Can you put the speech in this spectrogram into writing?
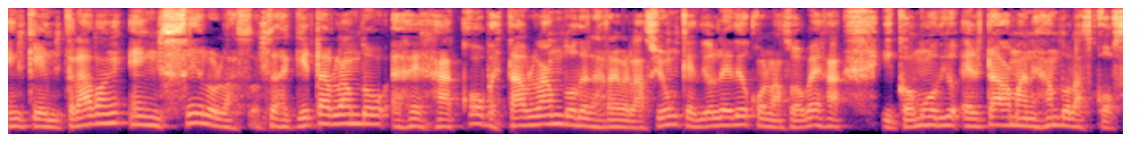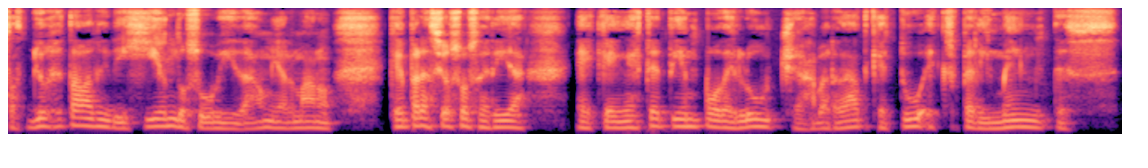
en que entraban en células. O sea, aquí está hablando eh, Jacob, está hablando de la revelación que Dios le dio con las ovejas y cómo Dios, él estaba manejando las cosas. Dios estaba dirigiendo su vida, mi hermano. Qué precioso sería eh, que en este tiempo de lucha, ¿verdad? Que tú experimentes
